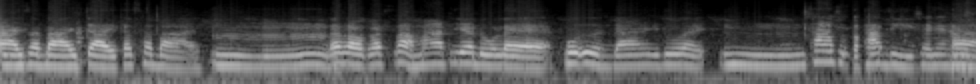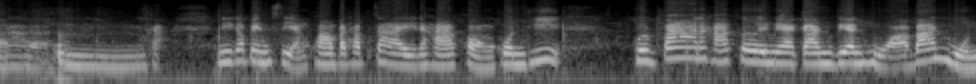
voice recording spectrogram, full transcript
กายสบายใจก็สบาย อืมแล้วเราก็สามารถที่จะดูแลผู้อื่นได้ด้วย อืมถ้าเราสุขภาพดีใช่ไหมคะค่ะณป้าค่ะอืมค่ะ นี่ก็เป็นเสียงความประทับใจนะคะ ของคนที่ คุณป้านะคะ เคยมีอาการเวียนหัวบ้านหมุน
